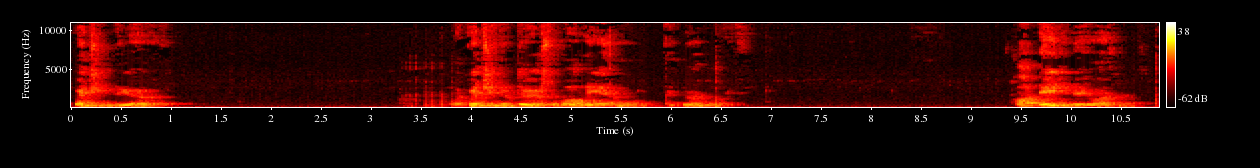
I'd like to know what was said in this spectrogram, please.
quenching the earth, by quenching the thirst of all the animal and bird life. Hot day today, wasn't it?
